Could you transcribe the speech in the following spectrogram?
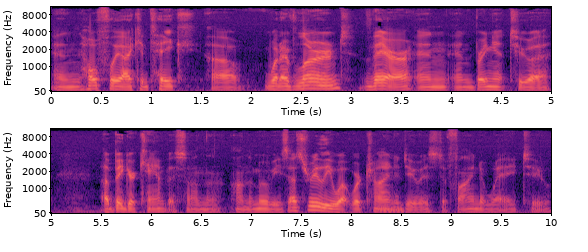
And hopefully I can take uh, what I've learned there and, and bring it to a, a bigger canvas on the on the movies. That's really what we're trying to do is to find a way to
